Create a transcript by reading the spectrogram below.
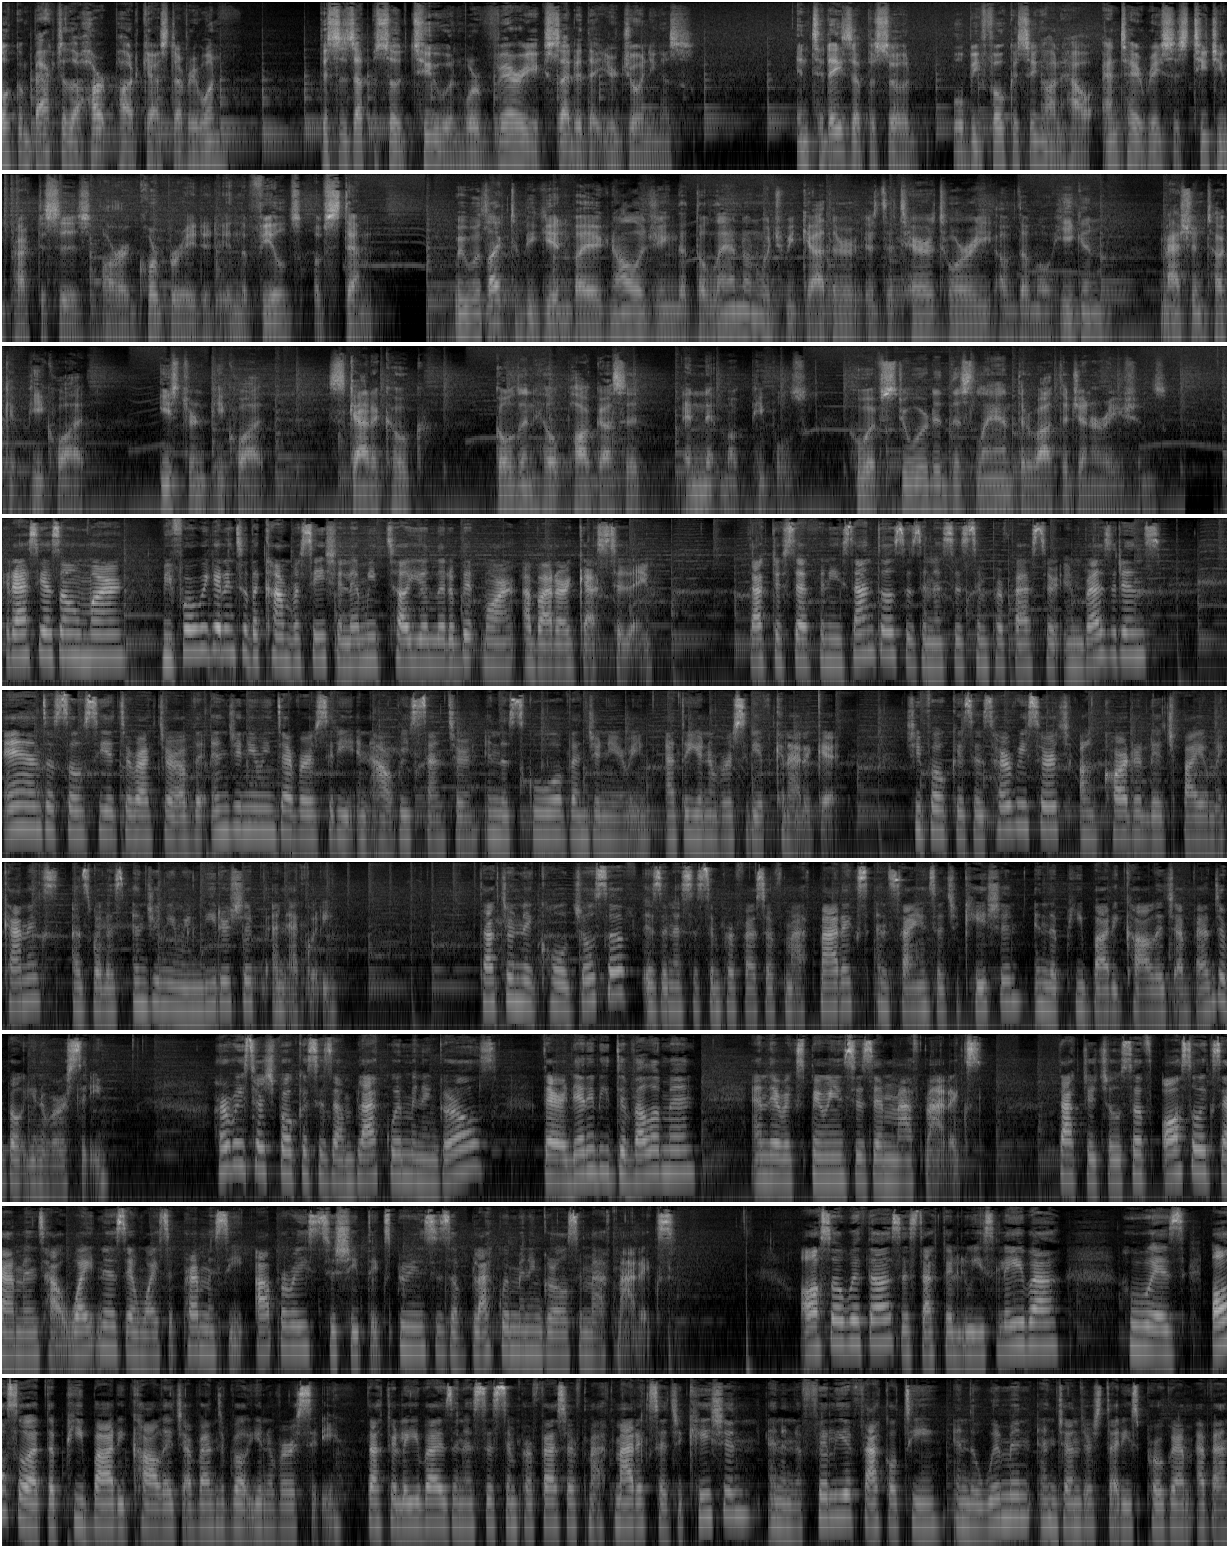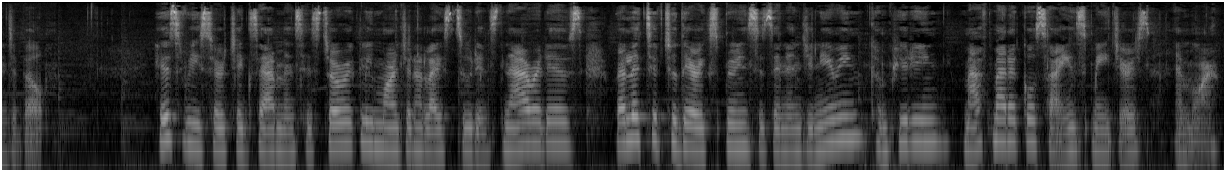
Welcome back to the Heart Podcast, everyone. This is episode two, and we're very excited that you're joining us. In today's episode, we'll be focusing on how anti racist teaching practices are incorporated in the fields of STEM. We would like to begin by acknowledging that the land on which we gather is the territory of the Mohegan, Mashantucket Pequot, Eastern Pequot, Schaghticoke, Golden Hill Paugussett, and Nipmuc peoples, who have stewarded this land throughout the generations. Gracias, Omar. Before we get into the conversation, let me tell you a little bit more about our guest today. Dr. Stephanie Santos is an assistant professor in residence and associate director of the Engineering Diversity and Outreach Center in the School of Engineering at the University of Connecticut. She focuses her research on cartilage biomechanics as well as engineering leadership and equity. Dr. Nicole Joseph is an assistant professor of mathematics and science education in the Peabody College at Vanderbilt University. Her research focuses on Black women and girls, their identity development, and their experiences in mathematics. Dr. Joseph also examines how whiteness and white supremacy operates to shape the experiences of Black women and girls in mathematics. Also with us is Dr. Luis Leyva, who is also at the Peabody College at Vanderbilt University. Dr. Leyva is an assistant professor of mathematics education and an affiliate faculty in the Women and Gender Studies program at Vanderbilt. His research examines historically marginalized students' narratives relative to their experiences in engineering, computing, mathematical science majors, and more.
